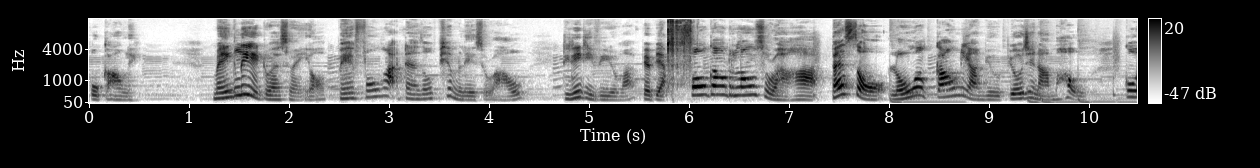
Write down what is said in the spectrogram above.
ပိုကောင်းလဲ main ကလေးအတွက်ဆိုရင်ရောဘယ်ဖုန်းကအတန်ဆုံးဖြစ်မလဲဆိုတာကိုဒီနေ့ဒီဗီဒီယိုမှာပြပြဖုန်းကောင်းတစ်လုံးဆိုတာကဘက်စုံလုံးဝကောင်းနေရမျိုးပြောချင်တာမဟုတ်ဘူးကို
